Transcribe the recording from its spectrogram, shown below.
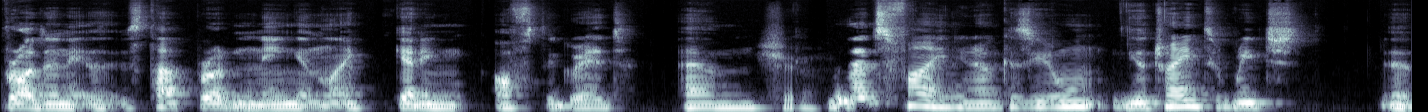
broadening, start broadening and like getting off the grid. Um, sure, that's fine, you know, because you you're trying to reach uh,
